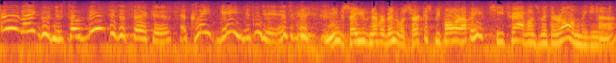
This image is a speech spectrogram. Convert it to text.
Oh, my goodness. So this is a circus. Uh, quite gay, isn't it? You mean to say you've never been to a circus before, Uppy? She travels with her own, McGee. Huh?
